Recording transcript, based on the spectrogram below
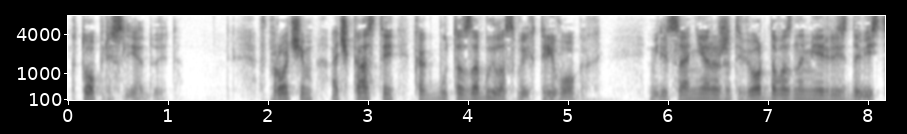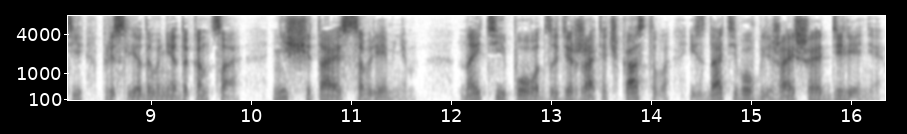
кто преследует. Впрочем, очкастый как будто забыл о своих тревогах. Милиционеры же твердо вознамерились довести преследование до конца, не считаясь со временем. Найти повод задержать очкастого и сдать его в ближайшее отделение,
